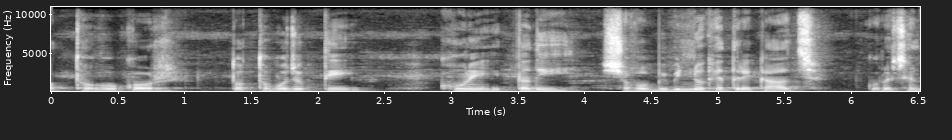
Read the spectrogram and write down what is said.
অর্থ ও কর, তথ্য প্রযুক্তি, খনি ইত্যাদি সহ বিভিন্ন ক্ষেত্রে কাজ করেছেন।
